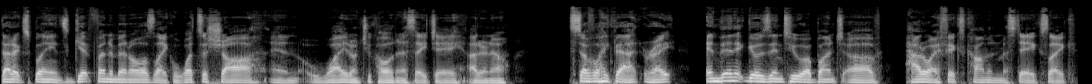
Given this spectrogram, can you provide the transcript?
that explains Git fundamentals, like what's a SHA and why don't you call it an SHA? I don't know, stuff like that, right? And then it goes into a bunch of how do I fix common mistakes, like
